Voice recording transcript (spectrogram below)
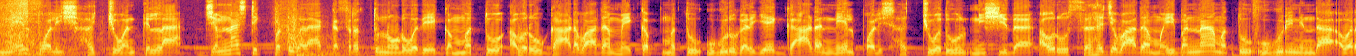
ನೇಲ್ ಪಾಲಿಶ್ ಹಚ್ಚುವಂತಿಲ್ಲ. ಜಿಮ್ನಾಸ್ಟಿಕ್ ಪಟುಗಳ ಕಸರತ್ತು ನೋಡುವುದೇ ಗಮ್ಮತ್ತು. ಅವರು ಗಾಢವಾದ ಮೇಕಪ್ ಮತ್ತು ಉಗುರುಗಳಿಗೆ ಗಾಢ ನೇಲ್ ಪಾಲಿಶ್ ಹಚ್ಚುವುದು ನಿಷಿದ್ಧ. ಅವರು ಸಹಜವಾದ ಮೈಬಣ್ಣ ಮತ್ತು ಉಗುರಿನಿಂದ ಅವರ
